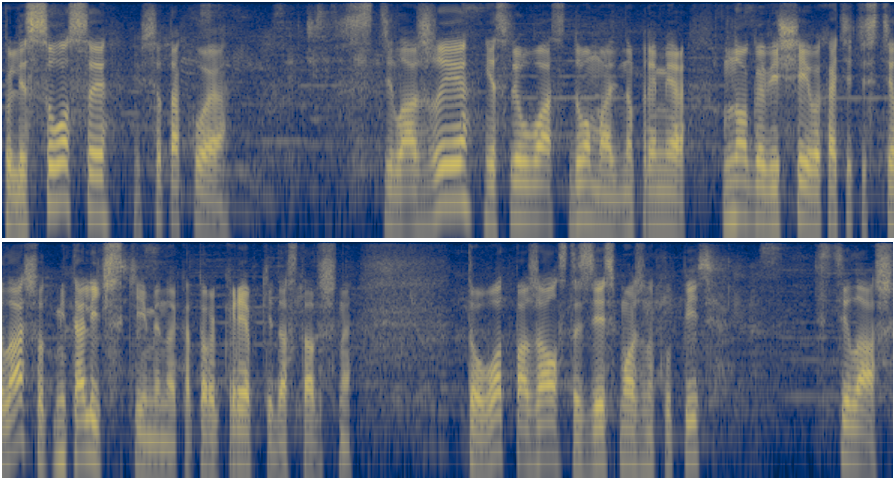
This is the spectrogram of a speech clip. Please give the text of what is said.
пылесосы и все такое. Стеллажи. Если у вас дома, например, много вещей, вы хотите стеллаж, вот металлический именно, который крепкий достаточно, то вот, пожалуйста, здесь можно купить стеллаж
